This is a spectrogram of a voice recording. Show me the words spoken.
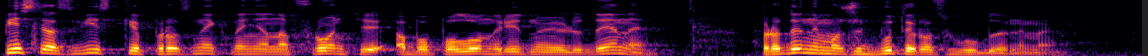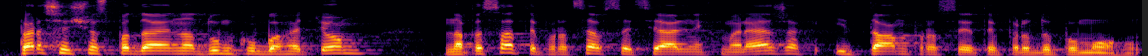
Після звістки про зникнення на фронті або полон рідної людини родини можуть бути розгубленими. Перше, що спадає на думку багатьом, написати про це в соціальних мережах і там просити про допомогу.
